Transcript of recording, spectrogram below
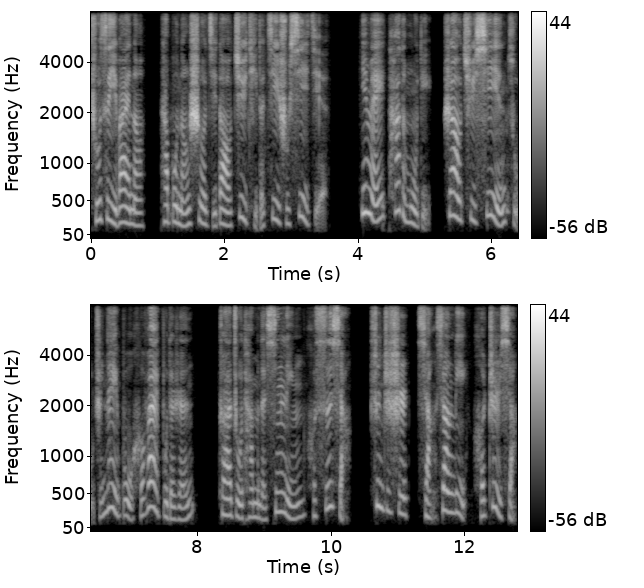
除此以外呢，它不能涉及到具体的技术细节，因为它的目的。是要去吸引组织内部和外部的人，抓住他们的心灵和思想，甚至是想象力和志向。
